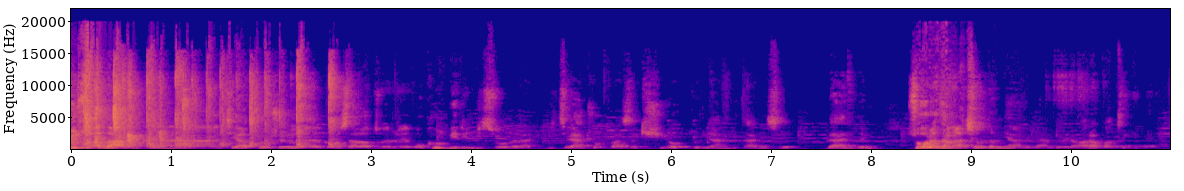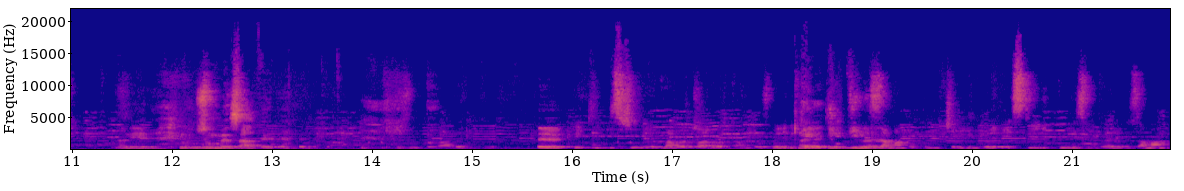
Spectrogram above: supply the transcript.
yüz alan e, tiyatrocu e, konservatuvarı okul birincisi olarak bitiren çok fazla kişi yoktur. Yani bir tanesi bendim. Sonradan açıldım yani ben böyle Arap atı gibi. Hani uzun mesafede. Evet. Peki biz şimdi laboratuvar ortamındayız. Böyle bir Evet, girdiğiniz zaman okulun içeri gibi böyle bir eskiye gittiniz mi? Böyle bir zaman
